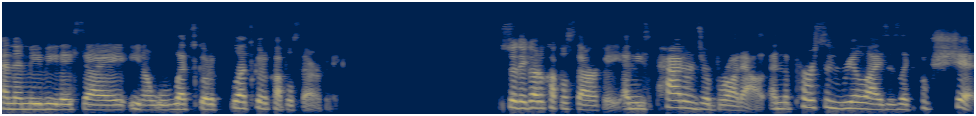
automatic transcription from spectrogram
And then maybe they say you know well let's go to let's go to couples therapy so they go to couples therapy and these patterns are brought out and the person realizes like oh shit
